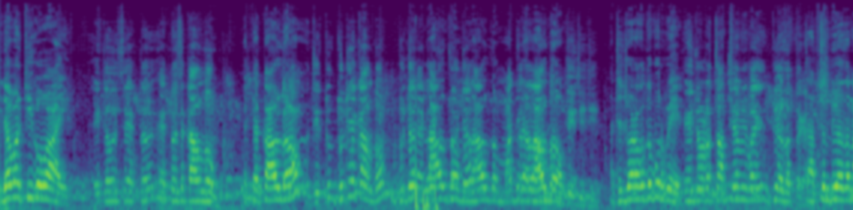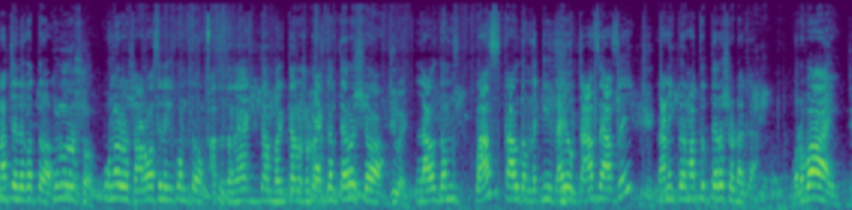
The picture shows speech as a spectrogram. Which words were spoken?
এটা আবার কি গো ভাই? এটা হচ্ছে একটা একটা হচ্ছে কালদম। একটা কালদম? জি দুটোই কালদম দুটো লাল দম, লাল দম, মাদিরা লাল দম। জি জি জি। আচ্ছা জোড়া কত পড়বে? এই জোড়াটা চাচ্ছি আমি ভাই দুই হাজার টাকা। চাচ্ছেন দুই হাজার না চাইলে কত? পনেরোশো। পনেরোশো আরও আছে নাকি কম টম? আচ্ছা জানে একদম ভাই তেরোশো টাকা। একদম তেরোশো? জি ভাই। লাল দম প্লাস কাল দম নাকি যাই হোক যা আছে আছে। জি। রানিং পেয়ার মাত্র তেরোশো টাকা। বড় ভাই জি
